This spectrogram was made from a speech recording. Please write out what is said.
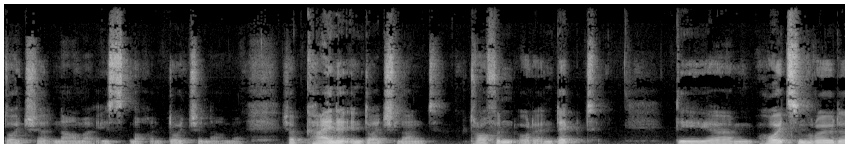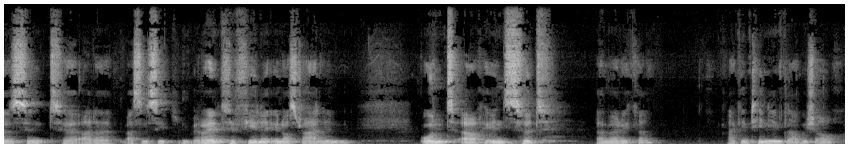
deutscher Name, ist noch ein deutscher Name. Ich habe keine in Deutschland getroffen oder entdeckt. Die ähm, Heutzenröder sind äh, alle, also es sind relativ viele in Australien und auch in Südamerika, Argentinien glaube ich auch,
